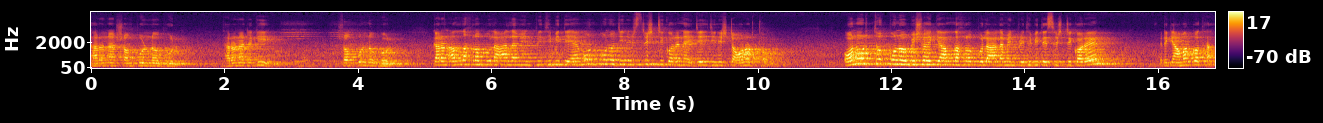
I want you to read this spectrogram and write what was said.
ধারণা সম্পূর্ণ ভুল। ধারণাটা কি? সম্পূর্ণ ভুল। কারণ আল্লাহ রব্বুল আলমিন পৃথিবীতে এমন কোনো জিনিস সৃষ্টি করে নাই যেই জিনিসটা অনর্থক। অনর্থক কোনো বিষয়কে আল্লাহ রব্বুল আলমিন পৃথিবীতে সৃষ্টি করেন? এটা কি আমার কথা?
